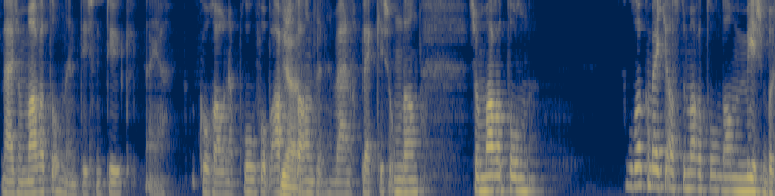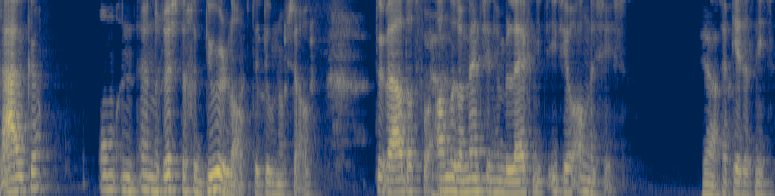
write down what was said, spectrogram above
bij zo'n marathon. En het is natuurlijk, nou ja, coronaproof op afstand en weinig plekjes. Om dan zo'n marathon, voelt ook een beetje als de marathon dan misbruiken. Om een, een rustige duurloop te doen of zo. Terwijl dat voor Ja. andere mensen in hun beleving iets, iets heel anders is. Ja. Of heb je dat niet?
